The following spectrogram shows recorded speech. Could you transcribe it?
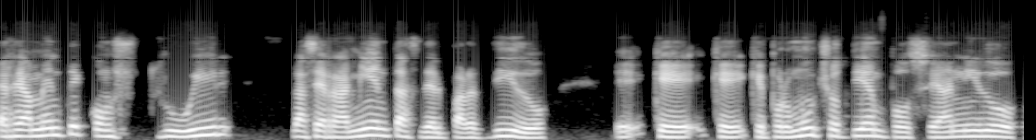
es realmente construir las herramientas del partido eh, que, que, por mucho tiempo se han ido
